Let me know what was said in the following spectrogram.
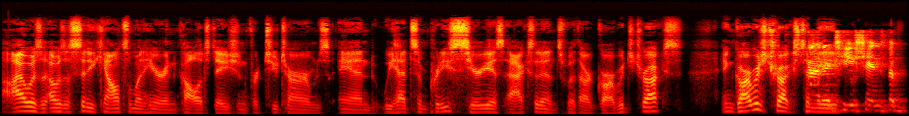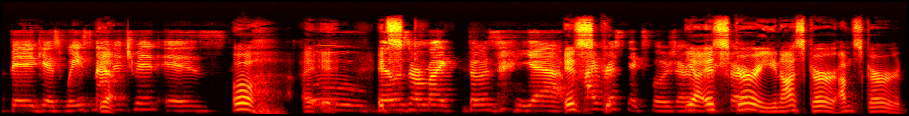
I was I was a city councilman here in College Station for two terms, and we had some pretty serious accidents with our garbage trucks. And garbage trucks to Sanitation's me, the biggest. Waste management yeah. is oh, it, those are my those yeah it's high risk exposure. Yeah, it's sure. scurry. You know, I scurry. I'm scared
